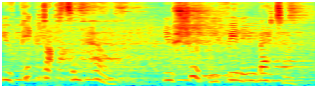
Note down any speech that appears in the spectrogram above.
You've picked up some health. You should be feeling better.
